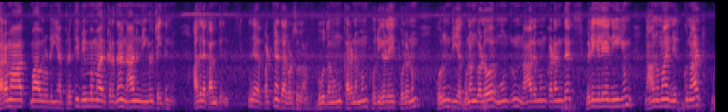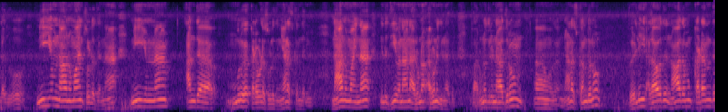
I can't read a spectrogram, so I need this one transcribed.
பரமாத்மாவினுடைய பிரதிபிம்பமாக இருக்கிறது தான் நானும் நீங்களும் சைத்தன்யம். அதில் காமிக்கிறது. பட்டினத்தார் கூட சொல்லலாம். பூதமும் கரணமும் பொறிகளை புலனும் பொருந்திய குணங்களோர் மூன்றும் நாதமும் கடந்த வெளியிலே நீயும் நானுமாய் நிற்குனால் உள்ளதோ நீயும் நானுமாய்னு சொல்றது என்ன நீயும்னா அந்த முருக கடவுளை சொல்லுது ஞானஸ்கந்தனியம் நானுமாய்னா இந்த ஜீவனான அருண அருணகிரிநாதர். இப்போ அருணகிரிநாதரும் ஞானஸ்கந்தனும் வெளி அதாவது நாதமும் கடந்த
